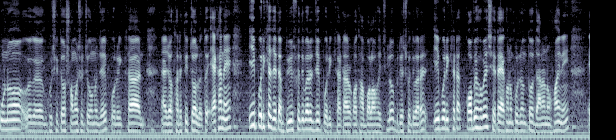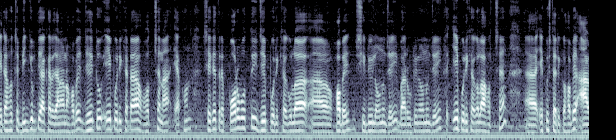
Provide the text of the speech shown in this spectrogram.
পূর্ণ ঘোষিত সময়সূচি অনুযায়ী পরীক্ষা যথারীতি চলবে। তো এখানে এই পরীক্ষা যেটা বৃহস্পতিবারের যে পরীক্ষাটার কথা বলা হয়েছিল বৃহস্পতিবারের। এই পরীক্ষাটা কবে হবে সেটা এখনও পর্যন্ত জানানো হয়নি। এটা হচ্ছে বিজ্ঞপ্তি আকারে জানানো হবে। যেহেতু এই পরীক্ষাটা হচ্ছে না এখন, সেক্ষেত্রে পরবর্তী যে পরীক্ষাগুলো হবে শিডিউল অনুযায়ী বা রুটিন অনুযায়ী, এই পরীক্ষাগুলো হচ্ছে একুশ তারিখে হবে। আর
